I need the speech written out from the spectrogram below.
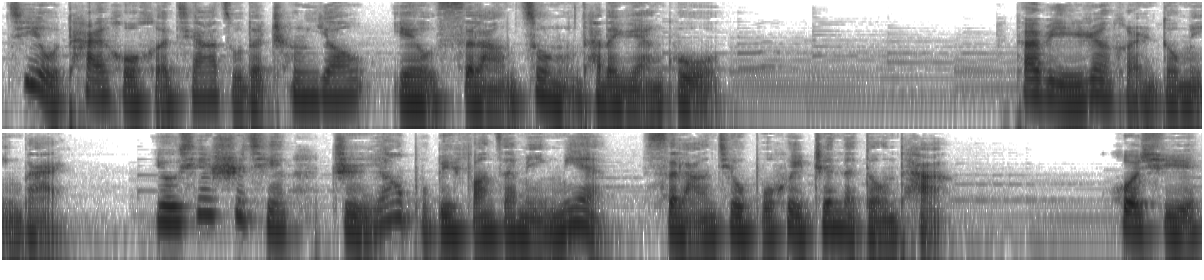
既有太后和家族的撑腰，也有四郎纵容他的缘故。他比任何人都明白，有些事情只要不被放在明面，四郎就不会真的动他。或许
